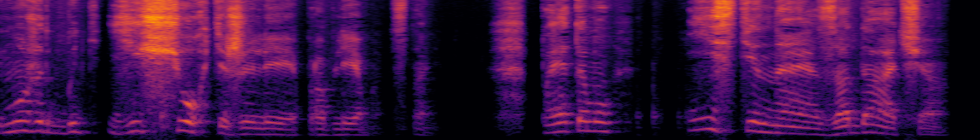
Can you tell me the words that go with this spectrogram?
и может быть еще тяжелее проблема станет. Поэтому истинная задача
